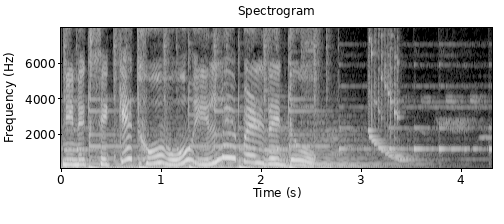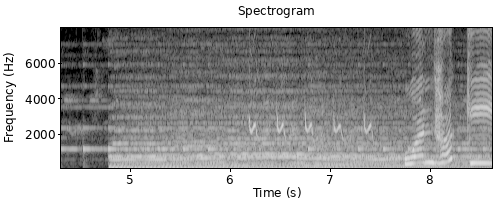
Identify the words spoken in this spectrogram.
ನಿನಗ್ ಸಿಕ್ಕಿದ ಹೂವು ಇಲ್ಲೇ ಬೆಳೆದಿದ್ದು. ಒಂದ್ ಹಕ್ಕಿ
